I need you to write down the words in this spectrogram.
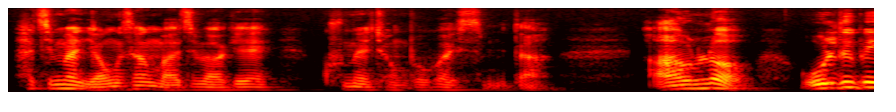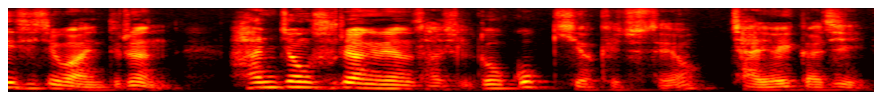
하지만 영상 마지막에 구매 정보가 있습니다. 아울러 올드 빈티지 와인들은 한정 수량이라는 사실도 꼭 기억해 주세요. 자, 여기까지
